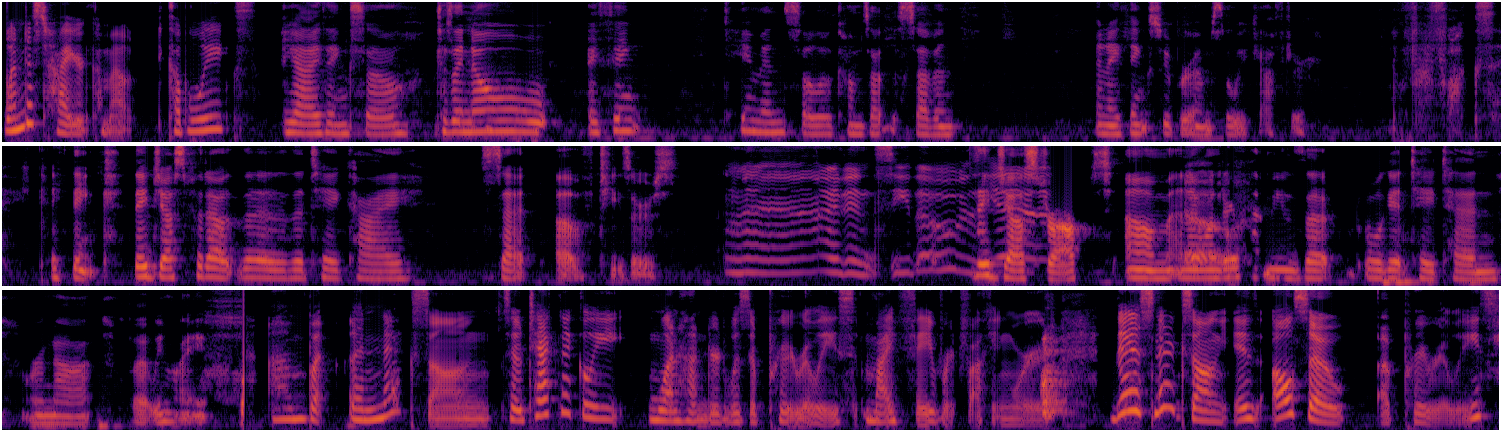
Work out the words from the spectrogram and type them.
When does Tiger come out? A couple weeks? Yeah, I think so. Because I know, I think Taemin solo comes out the seventh, and I think Super M's the week after. For fuck's sake. I think they just put out the the TaeKai set of teasers. I didn't see those. They just dropped, um, and I wonder if that means that we'll get TaeTen or not, but we might. Um, but the next song, so technically 100 was a pre-release, my favorite fucking word. This next song is also a pre-release.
